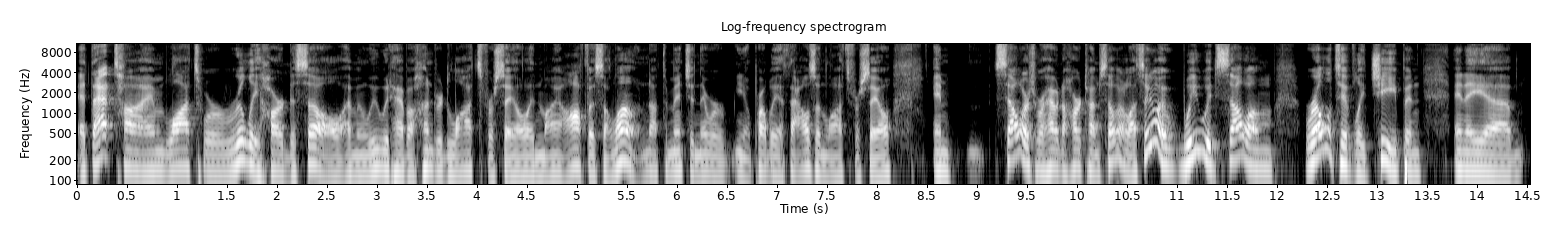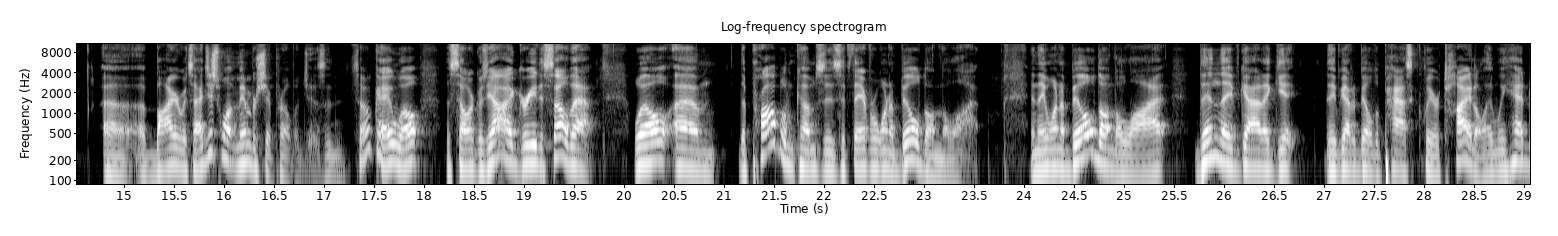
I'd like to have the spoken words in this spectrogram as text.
at that time, lots were really hard to sell. I mean, we would have a hundred lots for sale in my office alone. Not to mention there were you know probably a thousand lots for sale, and sellers were having a hard time selling lots. So anyway, we would sell them relatively cheap, and and a uh, a buyer would say, "I just want membership privileges," and it's okay, well, the seller goes, "Yeah, I agree to sell that." Well, um, the problem comes is if they ever want to build on the lot, and they want to build on the lot, then they've got to get they've got to be able to pass clear title. And we had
